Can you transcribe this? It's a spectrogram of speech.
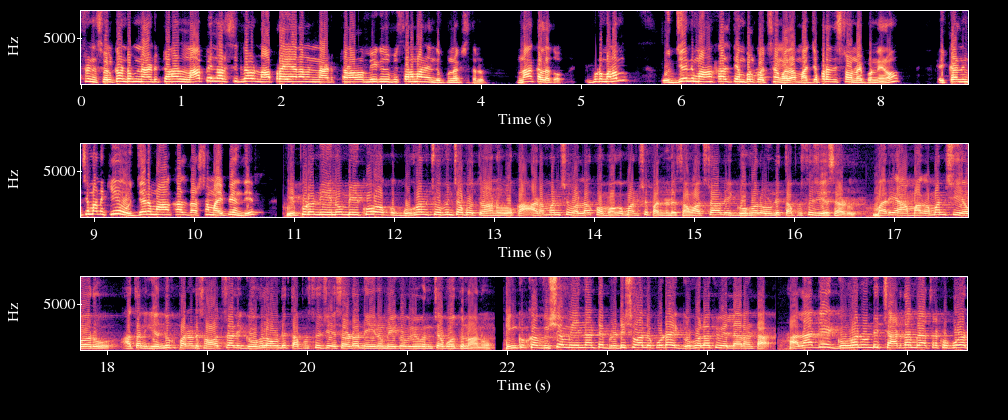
ఫ్రెండ్స్ వెల్కమ్ టు నాటి ఛానల్ నా పేరు నరసింహరావు నా ప్రయాణం నాటి ఛానల్ మీకు చూపిస్తాను మన ఎందుకు నక్షత్రం నా కళ్ళతో. ఇప్పుడు మనం ఉజ్జయిని మహాకాళ టెంపుల్కి వచ్చాం కదా మధ్యప్రదేశ్లో ఉన్న ఉన్నా ఇప్పుడు నేను. ఇక్కడ నుంచి మనకి ఉజ్జయిని మహాకాళ దర్శనం అయిపోయింది. ఇప్పుడు నేను మీకు ఒక గుహను చూపించబోతున్నాను. ఒక ఆడ మనిషి వల్ల ఒక మగ మనిషి పన్నెండు సంవత్సరాలు ఈ గుహలో ఉండి తపస్సు చేశాడు. మరి ఆ మగ మనిషి ఎవరు? అతను ఎందుకు పన్నెండు సంవత్సరాలు ఈ గుహలో ఉండి తపస్సు చేశాడో నేను మీకు వివరించబోతున్నాను. ఇంకొక విషయం ఏంటంటే బ్రిటిష్ వాళ్ళు కూడా ఈ గుహలోకి వెళ్ళారంట అలాగే గుహ నుండి చార్ధామ్ యాత్రకు కూడా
